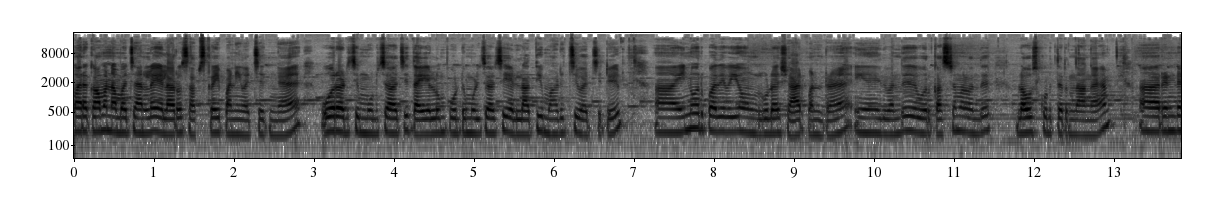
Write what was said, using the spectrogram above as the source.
மறக்காமல் நம்ம சேனலை எல்லோரும் சப்ஸ்கிரைப் பண்ணி வச்சுக்கோங்க. அடித்து முடிச்சாச்சு தையலும் போட்டு முடிச்சாச்சு எல்லாத்தையும் மடித்து வச்சுட்டு இன்னொரு பதவியும் உங்க கூட ஷேர் பண்ணுறேன் இது வந்து ஒரு கஸ்டமர் வந்து ப்ளவுஸ் கொடுத்துருந்தாங்க. ரெண்டு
